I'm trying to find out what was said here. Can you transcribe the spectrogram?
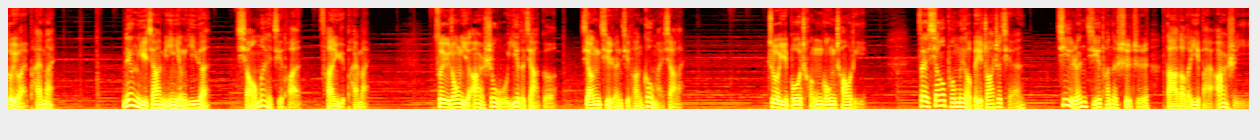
对外拍卖。另一家民营医院荞麦集团参与拍卖，最终以二十五亿的价格将济仁集团购买下来。这一波成功抄底，在肖鹏没有被抓之前，济仁集团的市值达到了一百二十亿。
